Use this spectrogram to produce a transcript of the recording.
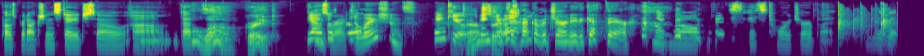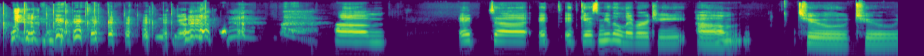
post production stage. So um, that's oh wow, great! Yeah, congratulations. So Thank you. Fantastic. Thank you. It's a heck of a journey to get there. I know it's it's torture, but I love it. Thank you. um, it uh, it it gives me the liberty um, to to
